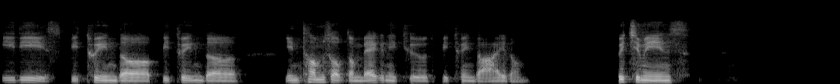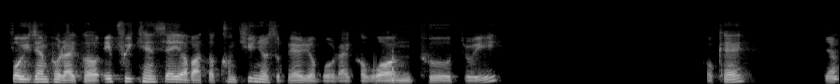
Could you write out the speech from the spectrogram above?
it is between the between the in terms of the magnitude between the item which means, for example, like uh, if we can say about the continuous variable, like a one, two, three, okay? Yeah.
